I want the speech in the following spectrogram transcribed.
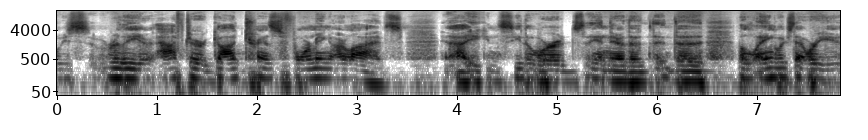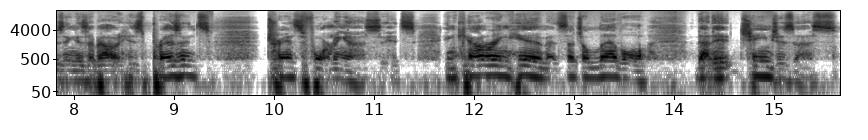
We really are after God transforming our lives. Uh, you can see the words in there. The, the, the language that we're using is about His presence transforming us. It's encountering Him at such a level that it changes us.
